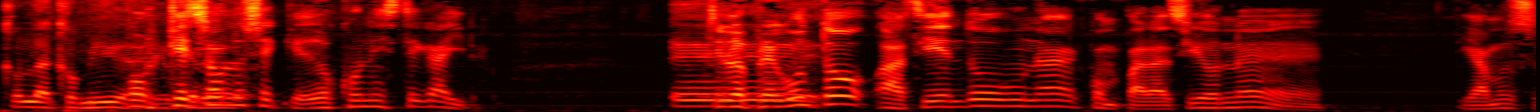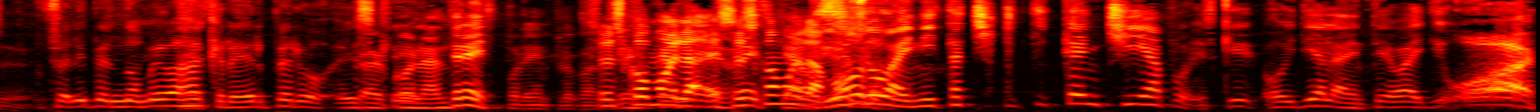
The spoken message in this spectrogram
con la comida. ¿Por qué solo se quedó con este Gaira? Eh, Se lo pregunto haciendo una comparación, eh, digamos, eh, Felipe, no me vas a Es- creer, pero es con, que... con Andrés, por ejemplo. con Eso es Andrés como el- Carne de eso es como el amor. su vainita chiquitica en Chía, porque es que hoy día la gente va y dice, "Uy".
